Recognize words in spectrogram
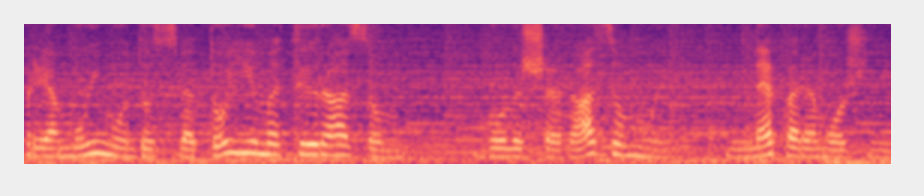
прямуймо до святої мети разом, бо лише разом ми непереможні.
